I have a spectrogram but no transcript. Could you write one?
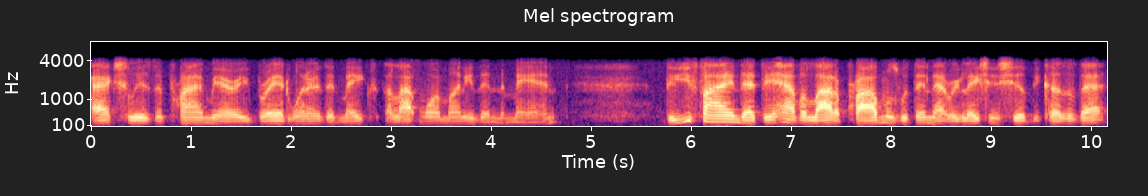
actually is the primary breadwinner that makes a lot more money than the man? Do you find that they have a lot of problems within that relationship because of that?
